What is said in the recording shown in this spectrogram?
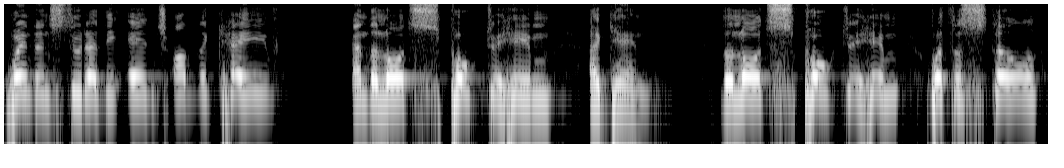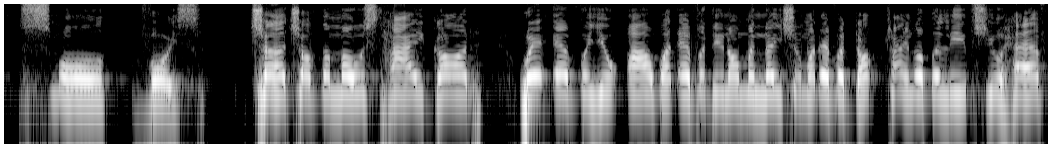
went and stood at the edge of the cave, and the Lord spoke to him again. The Lord spoke to him with a still small voice. Church of the Most High God, wherever you are, whatever denomination, whatever doctrinal beliefs you have,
